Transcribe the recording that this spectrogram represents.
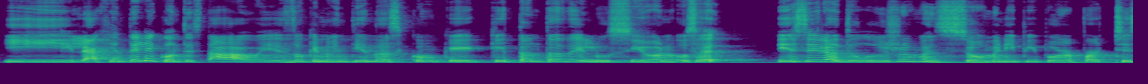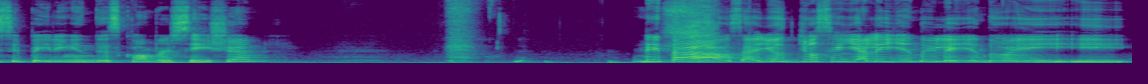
Y la gente le contestaba, güey, es lo que no entiendo, así como que qué tanta delusión, o sea, ¿is it a delusion when so many people are participating in this conversation? Neta, o sea, yo, yo seguía leyendo y leyendo y,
